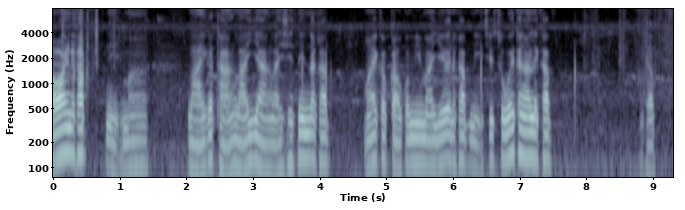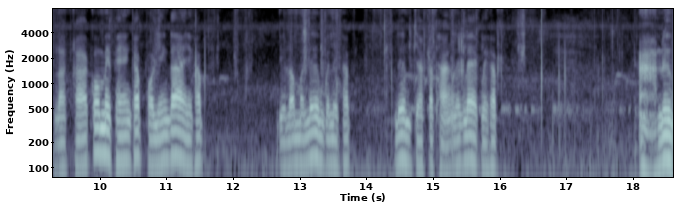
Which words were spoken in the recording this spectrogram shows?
ร้อยนะครับ นี่มาหลายกระถางหลายอย่างหลายชนิดนะครับ ไม้เก่าๆก็มีมาเยอะนะครับนี่สวยๆทั้งนั้นเลยครับครับ ราคาก็ไม่แพงครับ พอเลี้ยงได้นะครับ เดี๋ยวเรามาเริ่มกันเลยครับ เริ่มจากกระถางแรก ๆเลยครับ อ่าเริ่ม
